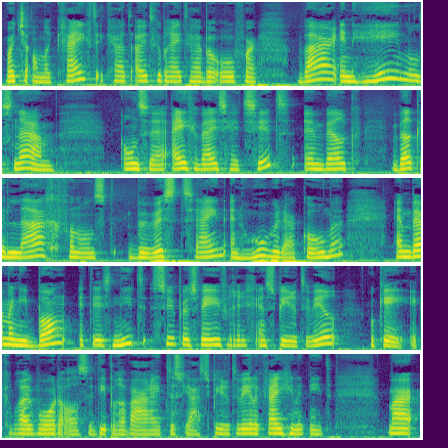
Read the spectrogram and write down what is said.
wat je allemaal krijgt. Ik ga het uitgebreid hebben over waar in hemelsnaam onze eigen wijsheid zit en welk welke laag van ons bewustzijn en hoe we daar komen. En ben maar niet bang, het is niet super zweverig en spiritueel. Oké, ik gebruik woorden als de diepere waarheid, dus ja, spirituele krijg je het niet. Maar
